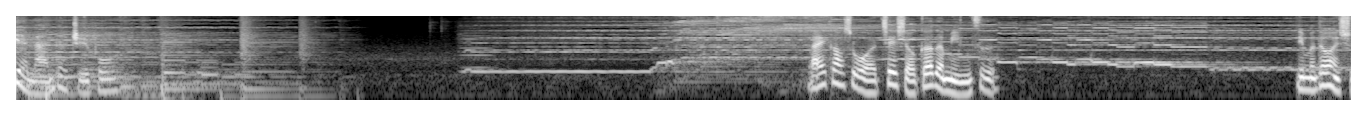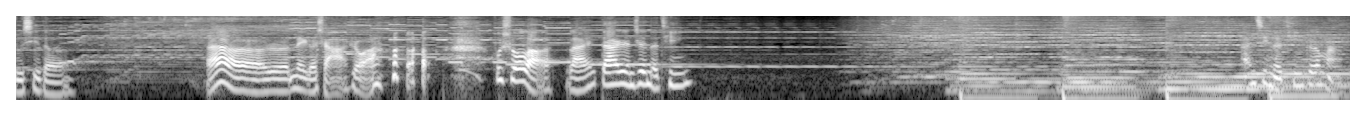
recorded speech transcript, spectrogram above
叶兰的直播，来告诉我这首歌的名字，你们都很熟悉的啊，那个啥是吧？不说了，来，大家认真的听，安静的听歌嘛。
